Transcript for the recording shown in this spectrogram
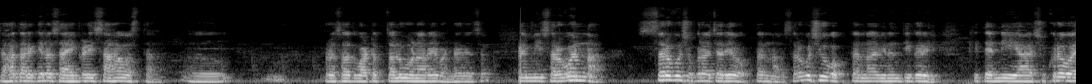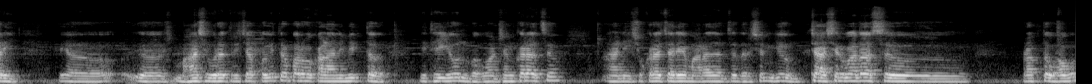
दहा तारखेला सायंकाळी सहा वाजता प्रसाद वाटप चालू होणार आहे भंडाऱ्याचं. आणि मी सर्वांना सर्व शुक्राचार्य भक्तांना सर्व शिवभक्तांना विनंती करेल की त्यांनी या शुक्रवारी महाशिवरात्रीच्या पवित्र पर्व काळानिमित्त इथे येऊन भगवान शंकराचं आणि शुक्राचार्य महाराजांचं दर्शन घेऊन त्या आशीर्वादास प्राप्त व्हावं.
